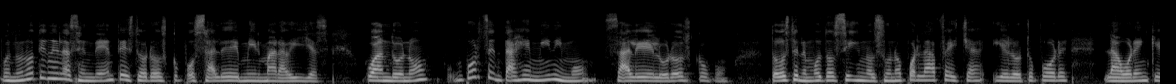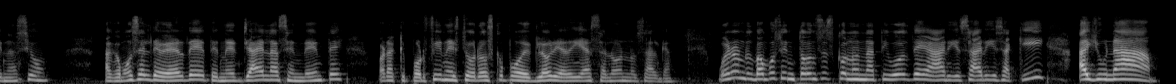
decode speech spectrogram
Cuando uno tiene el ascendente, este horóscopo sale de mil maravillas. Cuando no, un porcentaje mínimo sale del horóscopo. Todos tenemos dos signos, uno por la fecha y el otro por la hora en que nació. Hagamos el deber de tener ya el ascendente para que por fin este horóscopo de Gloria Díaz Salón nos salga. Bueno, nos vamos entonces con los nativos de Aries. Aries, aquí hay una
